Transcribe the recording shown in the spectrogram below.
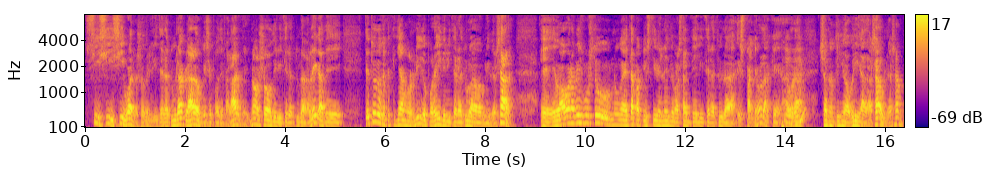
Sí, sí, sí, bueno, sobre literatura, claro que se pode falar, pois non só de literatura galega, de, de todo o que tiñamos lido por aí de literatura universal. Eh, eu agora mesmo estou nunha etapa que estive lendo bastante literatura española, que agora uh -huh. xa non tiño a obriga das aulas, non?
